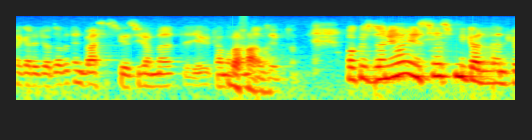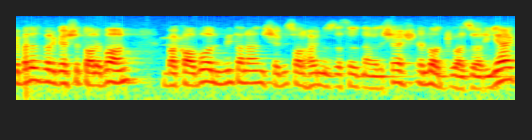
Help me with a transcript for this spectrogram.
اگر اجازه بدین بحث سیاسی را من کماکان توضیح بدم. پاکستانی ها احساس می‌کردند که بعد از برگشت طالبان به کابل می‌تونن شبیه سالهای 1996 الا 2001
